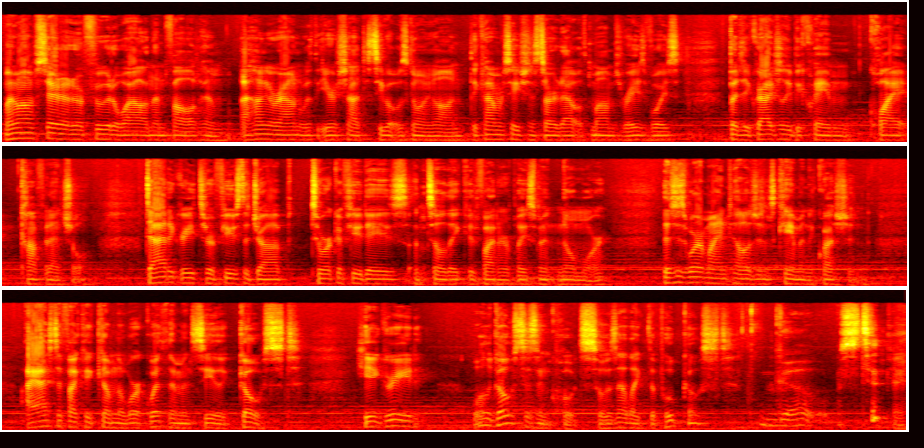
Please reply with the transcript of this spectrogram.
My mom stared at her food a while and then followed him. I hung around with earshot to see what was going on. The conversation started out with mom's raised voice, but it gradually became quiet, confidential. Dad agreed to refuse the job, to work a few days until they could find a replacement, no more. This is where my intelligence came into question. I asked if I could come to work with him and see the ghost. He agreed. Well, the ghost is in quotes, so is that like the poop ghost? Ghost. Okay.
